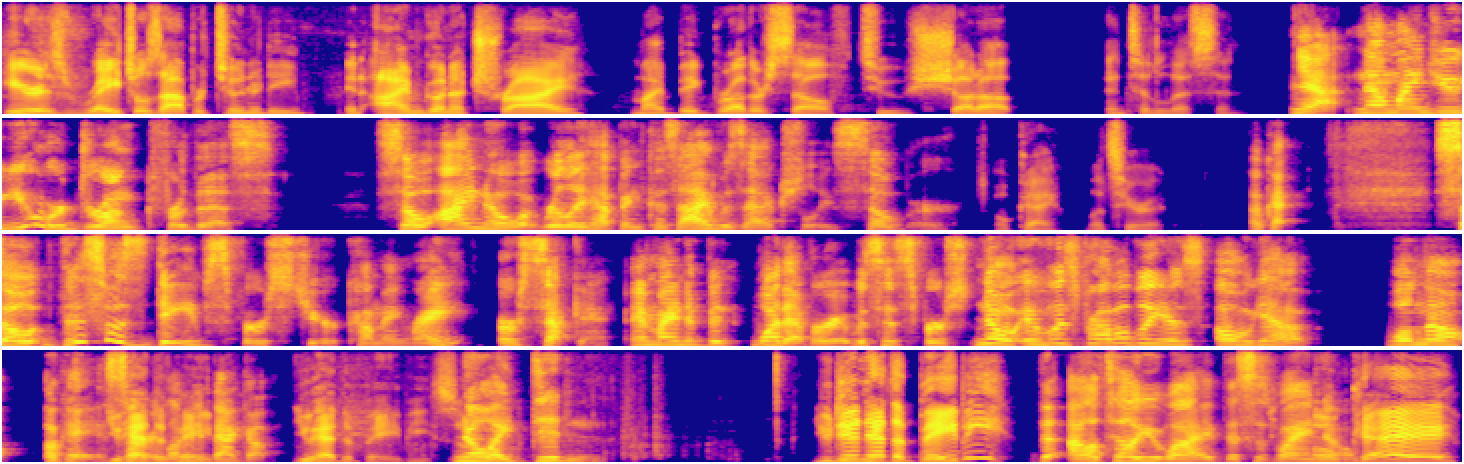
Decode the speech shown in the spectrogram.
Here is Rachel's opportunity, and I'm going to try my big brother self to shut up and to listen. Yeah. Now, mind you, you were drunk for this. So I know what really happened because I was actually sober. Okay, let's hear it. Okay. So this was Dave's first year coming, right? Or second. It might have been whatever. It was his first. No, it was probably his. Oh, yeah. Well, no. Okay. You sorry. had the Let baby. me back up. You had the baby. so- No, I didn't. You didn't have the baby? Th- I'll tell you why. This is why I know. Okay.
